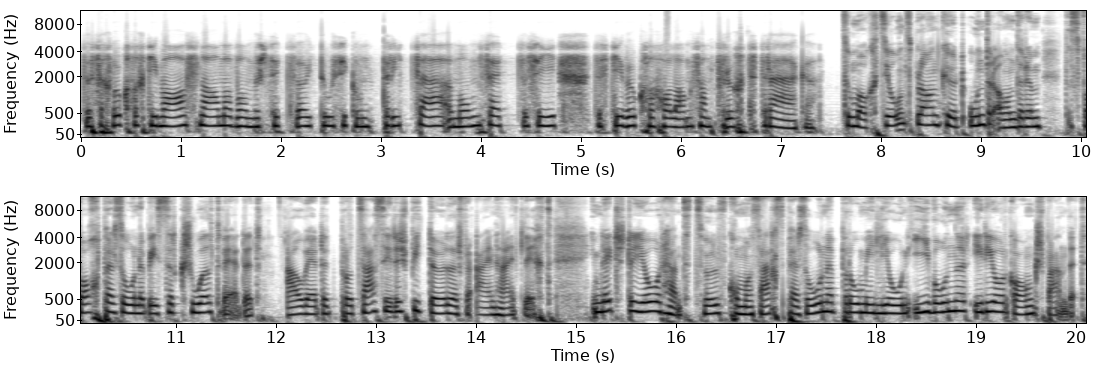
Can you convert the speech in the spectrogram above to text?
Dass sich wirklich die Massnahmen, die wir seit 2013 am Umsetzen sind, dass die wirklich auch langsam Früchte tragen. Zum Aktionsplan gehört unter anderem, dass Fachpersonen besser geschult werden. Auch werden die Prozesse in den Spitälern vereinheitlicht. Im letzten Jahr haben 12,6 Personen pro Million Einwohner ihre Organe gespendet.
